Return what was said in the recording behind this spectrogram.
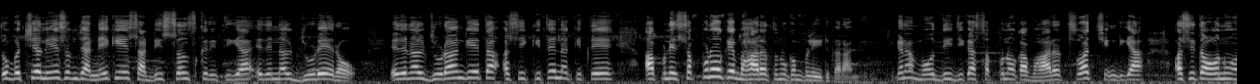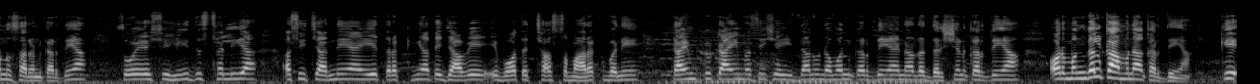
ਤੋਂ ਬੱਚਿਆਂ ਨੂੰ ਇਹ ਸਮਝਾਣੇ ਕਿ ਇਹ ਸਾਡੀ ਸੰਸਕ੍ਰਿਤੀ ਆ, ਇਹਦੇ ਨਾਲ ਜੁੜੇ ਰਹੋ। ਇਹਦੇ ਨਾਲ ਜੁੜਾਂਗੇ ਤਾਂ ਅਸੀਂ ਕਿਤੇ ਨਾ ਕਿਤੇ ਆਪਣੇ ਸੁਪਨੋਂ ਕੇ ਭਾਰਤ ਨੂੰ ਕੰਪਲੀਟ ਕਰਾਂਗੇ। ਠੀਕ ਹੈ ਨਾ ਮੋਦੀ ਜੀ ਦਾ ਸੁਪਨੋਂ ਕਾ ਭਾਰਤ ਸਵੱਛ ਇੰਡੀਆ। ਅਸੀਂ ਤਾਂ ਉਹਨੂੰ ਅਨੁਸਰਨ ਕਰਦੇ ਆ ਸੋ ਇਹ ਸ਼ਹੀਦ ਸਥਲੀ ਆ। ਅਸੀਂ ਚਾਹੁੰਦੇ ਆ ਇਹ ਤਰੱਕੀਆਂ ਤੇ ਜਾਵੇ। ਇਹ ਬਹੁਤ ਅੱਛਾ ਸਮਾਰਕ ਬਣੇ। ਟਾਈਮ ਟੂ ਟਾਈਮ ਅਸੀਂ ਸ਼ਹੀਦਾਂ ਨੂੰ ਨਮਨ ਕਰਦੇ ਆ ਇਹਨਾਂ ਦਾ ਦਰਸ਼ਨ ਕਰਦੇ ਆ ਔਰ ਮੰਗਲ ਕਾਮਨਾ ਕਰਦੇ ਆ ਕਿ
